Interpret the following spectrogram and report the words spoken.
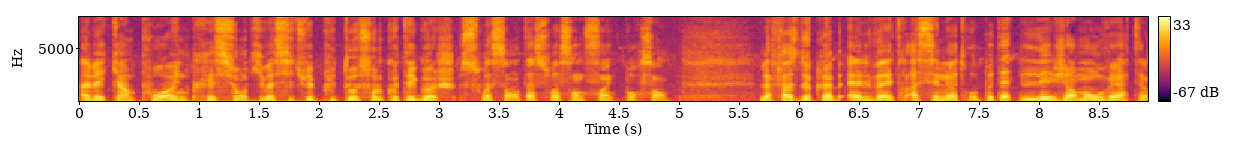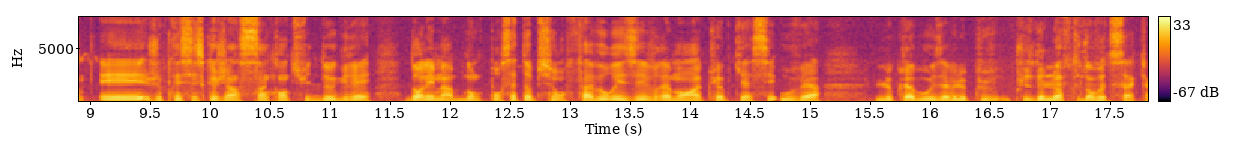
avec un poids, une pression qui va situer plutôt sur le côté gauche, 60 à 65%. La face de club, elle, va être assez neutre ou peut-être légèrement ouverte. Et je précise que j'ai un 58 degrés dans les mains. Donc pour cette option, favorisez vraiment un club qui est assez ouvert, le club où vous avez le plus de loft dans votre sac.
